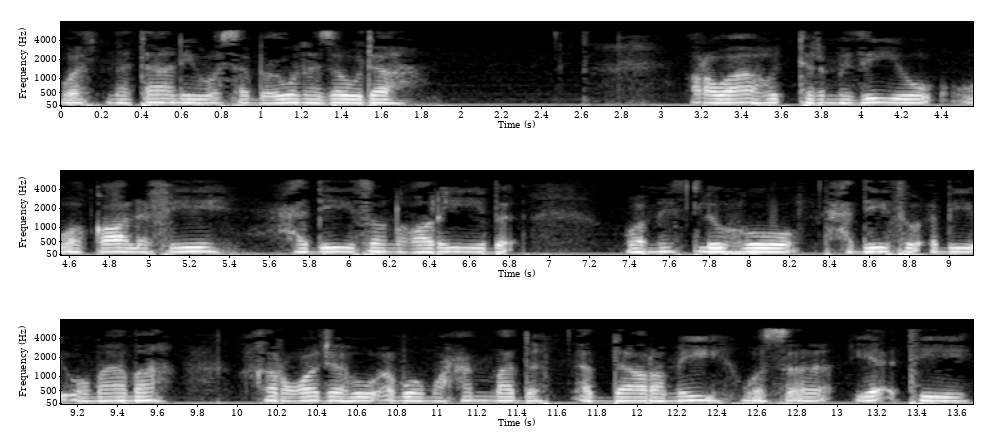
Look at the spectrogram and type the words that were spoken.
واثنتان وسبعون زوجة. رواه الترمذي وقال فيه حديث غريب ومثله حديث أبي أمامة خرجه أبو محمد الدارمي وسيأتي,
